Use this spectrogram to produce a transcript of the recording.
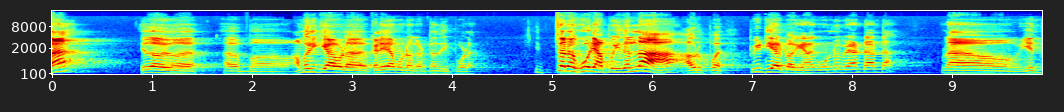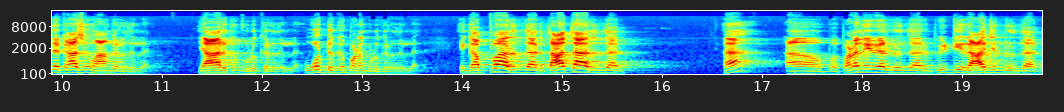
ஆ? ஏதோ அமெரிக்காவில் கல்யாண மண்டபம் கட்டினதை போல். இத்தனை கோடி அப்போ இதெல்லாம் அவர் இப்போ பிடிஆர் பார்க்க எனக்கு ஒன்றும் வேண்டாண்டா நான் எந்த காசும் வாங்குறதில்ல. யாருக்கும் கொடுக்கறதில்ல. ஓட்டுக்கும் பணம் கொடுக்கறதில்ல. எங்கள் அப்பா இருந்தார் தாத்தா இருந்தார் ஆ? ப- பழனிவேல் இருந்தார் பிடி ராஜன் இருந்தார்.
